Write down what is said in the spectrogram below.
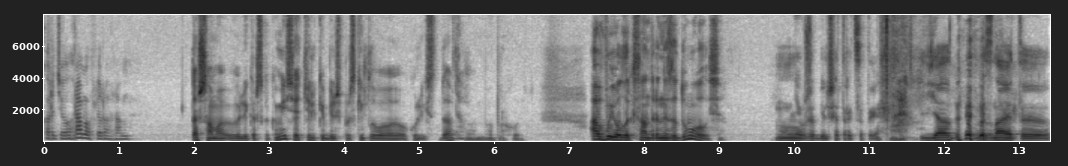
кардіограма, флюорограма. Та ж сама лікарська комісія, тільки більш прискіпливо окуліст да? Да. проходить. А ви, Олександре, не задумувалися? Мені вже більше 30. Я, ви знаєте,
